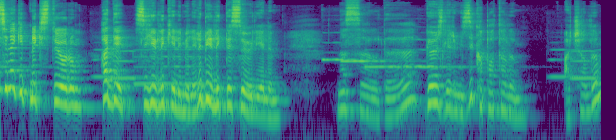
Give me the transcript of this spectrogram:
Bahçesine gitmek istiyorum. Hadi sihirli kelimeleri birlikte söyleyelim. Nasıldı? Gözlerimizi kapatalım. Açalım,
